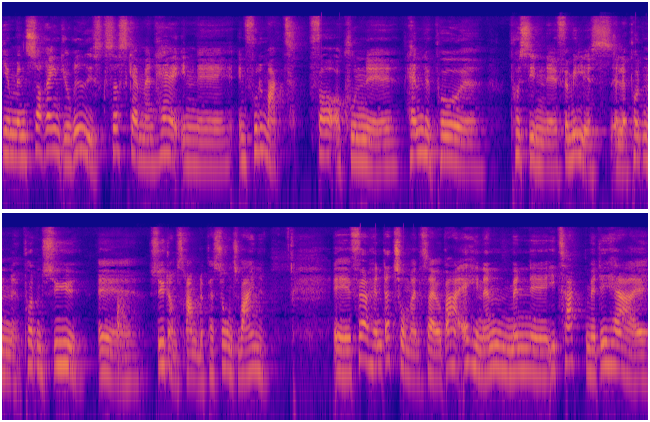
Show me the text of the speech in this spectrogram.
Jamen så rent juridisk, så skal man have en, øh, en fuldmagt for at kunne øh, handle på... Øh, på sin øh, families, eller på den, øh, på den syge, øh, sygdomsramte persons vegne. Øh, førhen, der tog man sig jo bare af hinanden, men øh, i takt med det her, øh,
